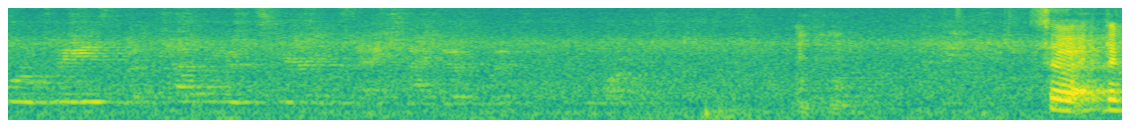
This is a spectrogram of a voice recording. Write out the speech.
were raised with, have you experienced any kind of with Mormons? So the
